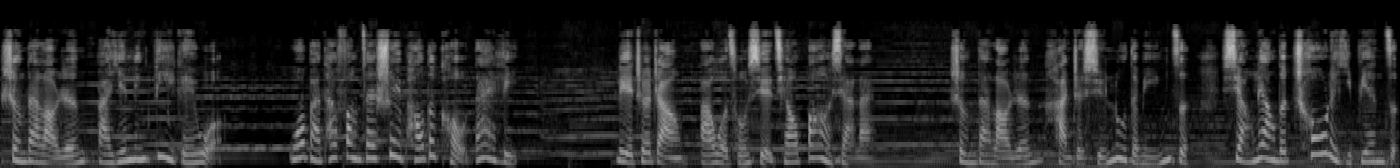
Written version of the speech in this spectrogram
圣诞老人把银铃递给我，我把它放在睡袍的口袋里。列车长把我从雪橇抱下来，圣诞老人喊着驯鹿的名字，响亮地抽了一鞭子。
